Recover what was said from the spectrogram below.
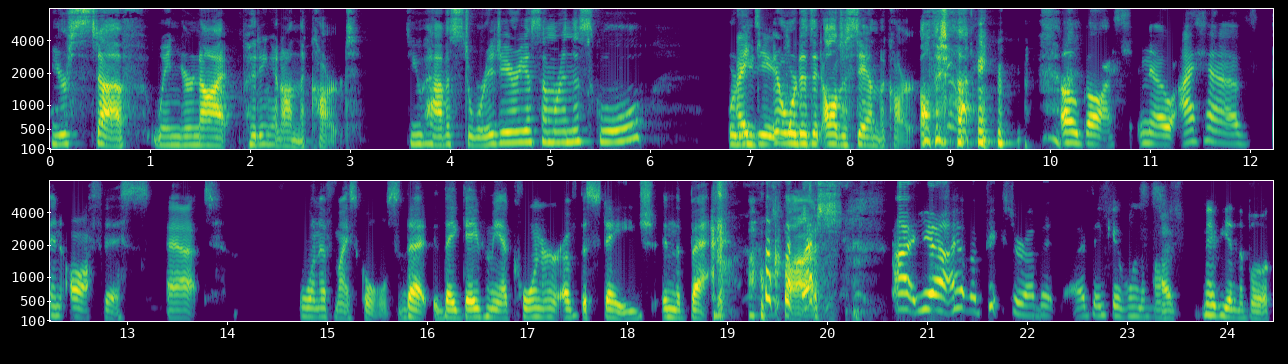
your stuff when you're not putting it on the cart? Do you have a storage area somewhere in the school? Or do, I do. or does it all just stay on the cart all the time? oh gosh. No, I have an office at one of my schools that they gave me a corner of the stage in the back. Oh gosh. uh, yeah, I have a picture of it. I think in one of my maybe in the book.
